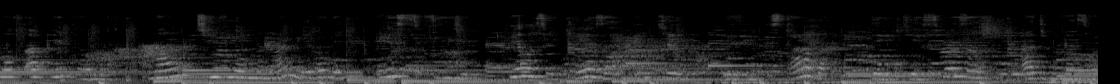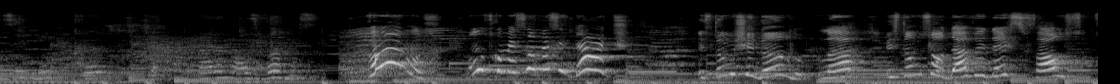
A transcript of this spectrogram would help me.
nos apertamos. Lá. Estamos saudáveis e desfalsos.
